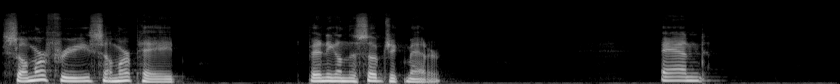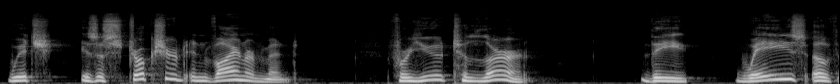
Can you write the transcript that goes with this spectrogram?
Some are free, some are paid, depending on the subject matter and which is a structured environment for you to learn the ways of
